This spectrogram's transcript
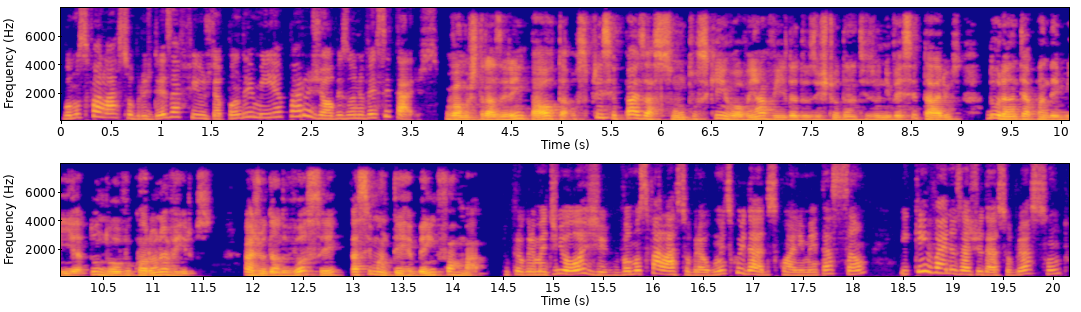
vamos falar sobre os desafios da pandemia para os jovens universitários. Vamos trazer em pauta os principais assuntos que envolvem a vida dos estudantes universitários durante a pandemia do novo coronavírus, ajudando você a se manter bem informado. No programa de hoje, vamos falar sobre alguns cuidados com a alimentação e quem vai nos ajudar sobre o assunto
